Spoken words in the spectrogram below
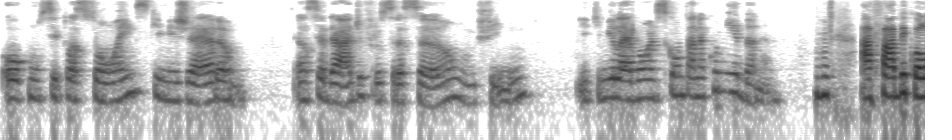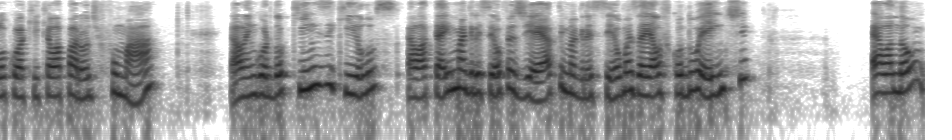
ou com situações que me geram ansiedade, frustração, enfim, e que me levam a descontar na comida, né? A Fábio colocou aqui que ela parou de fumar. Ela engordou 15 quilos. Ela até emagreceu, fez dieta, emagreceu, mas aí ela ficou doente. Ela não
